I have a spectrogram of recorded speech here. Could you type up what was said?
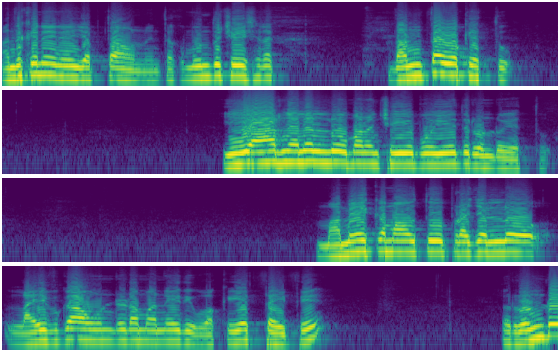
అందుకనే నేను చెప్తా ఉన్నాను ఇంతకు ముందు చేసిన దంతా ఒక ఎత్తు. ఈ ఆరు నెలల్లో మనం చేయబోయేది రెండో ఎత్తు. మమేకమవుతూ ప్రజల్లో లైవ్గా ఉండడం అనేది ఒక ఎత్తు అయితే రెండో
